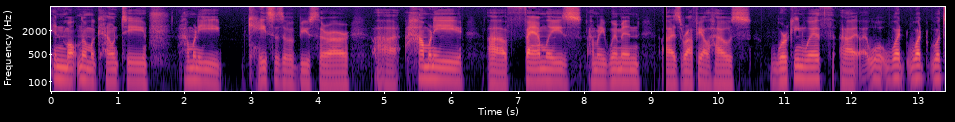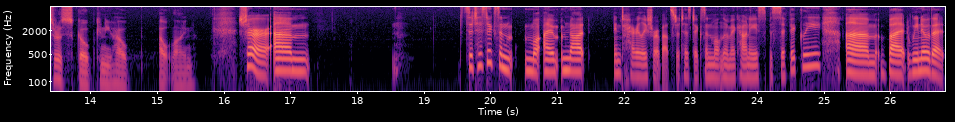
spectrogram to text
in Multnomah County? How many cases of abuse there are, uh, how many uh, families, how many women uh, is Raphael House working with? Uh, what what what sort of scope can you help outline? Sure. Um, statistics and I'm not entirely sure about statistics in Multnomah County specifically, um, but we know that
